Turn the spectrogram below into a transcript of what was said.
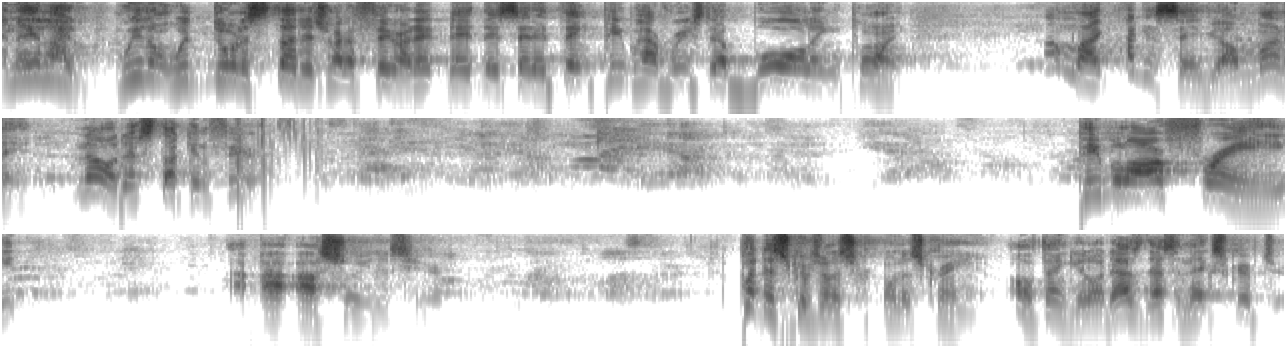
And they like, we don't, we're doing a study to try to figure out, they, they say they think people have reached their boiling point. I'm like, I can save y'all money. No, they're stuck in fear. People are afraid. I, will show you this here. Put the scripture on the, on the screen. Oh, thank you, Lord. That's, that's the next scripture.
